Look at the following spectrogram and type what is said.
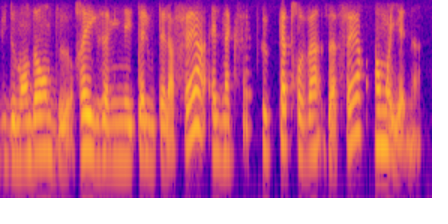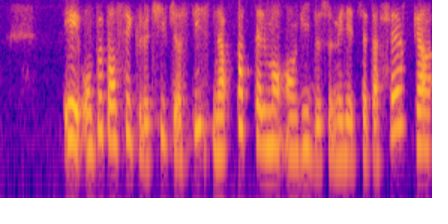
lui demandant de réexaminer telle ou telle affaire, elle n'accepte que 80 affaires en moyenne. Et on peut penser que le Chief Justice n'a pas tellement envie de se mêler de cette affaire, car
